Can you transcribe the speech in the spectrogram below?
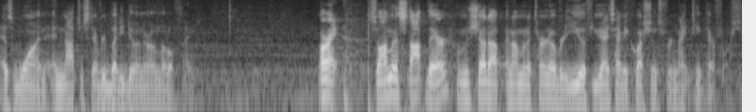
as one and not just everybody doing their own little thing. All right, so I'm going to stop there. I'm going to shut up and I'm going to turn it over to you if you guys have any questions for 19th Air Force.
